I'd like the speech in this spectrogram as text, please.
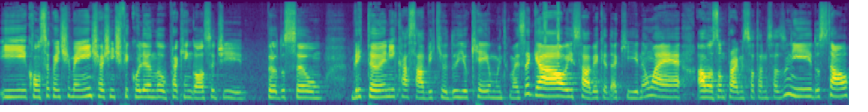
e, consequentemente, a gente fica olhando para quem gosta de produção britânica, sabe que o do UK é muito mais legal e sabe que daqui não é. A Amazon Prime só está nos Estados Unidos, tal.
